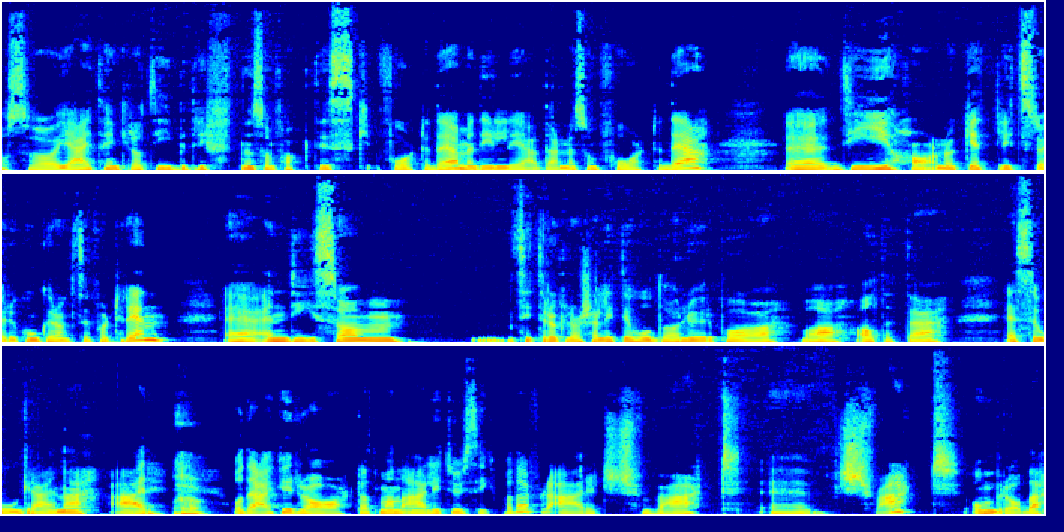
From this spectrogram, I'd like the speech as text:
også, jeg tenker at de bedriftene som faktisk får til det, med de lederne som får til det, de har nok et litt større konkurransefortrinn enn de som sitter og klør seg litt i hodet og lurer på hva alt dette SEO-greiene er. Ja. Og det er ikke rart at man er litt usikker på det, for det er et svært, eh, svært område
